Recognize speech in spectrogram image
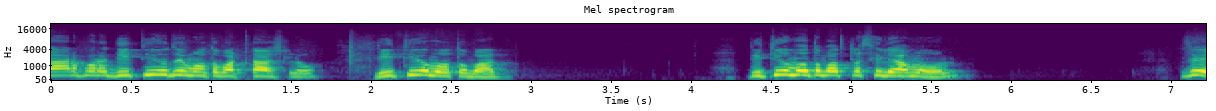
তারপরে দ্বিতীয় যে মতবাদটা আসলো, দ্বিতীয় মতবাদ দ্বিতীয় মতবাদটা ছিল এমন যে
